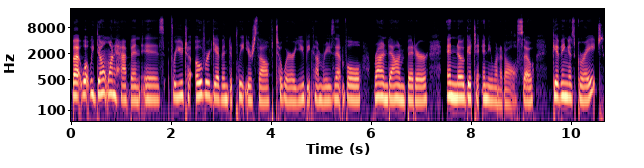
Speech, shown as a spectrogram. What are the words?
but what we don't want to happen is for you to overgive and deplete yourself to where you become resentful, run down, bitter, and no good to anyone at all. So Giving is great,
